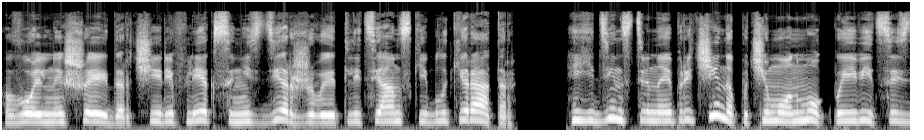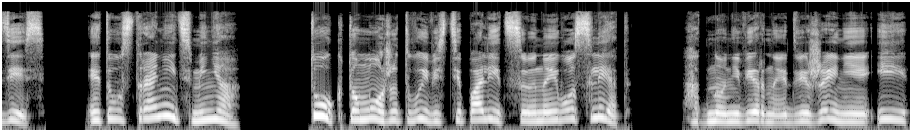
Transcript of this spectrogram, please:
«Вольный шейдер, чьи рефлексы не сдерживает литианский блокиратор. единственная причина, почему он мог появиться здесь, это устранить меня. Ту, кто может вывести полицию на его след. Одно неверное движение и...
